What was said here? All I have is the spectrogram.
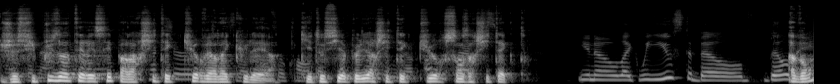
Je suis plus intéressé par l'architecture vernaculaire, qui est aussi appelée architecture sans architecte. Avant,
